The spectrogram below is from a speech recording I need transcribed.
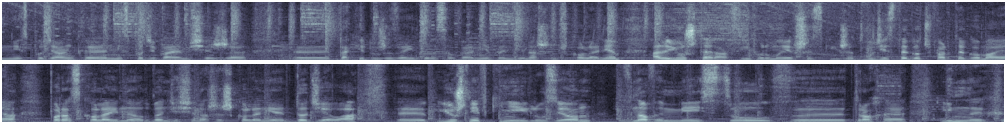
niespodziankę. Nie spodziewałem się, że y, takie duże zainteresowanie będzie naszym szkoleniem, ale już teraz informuję wszystkich, że 24 maja po raz kolejny odbędzie się nasze szkolenie do dzieła. Y, Już nie w kinie Iluzjon, w nowym miejscu, w trochę innych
